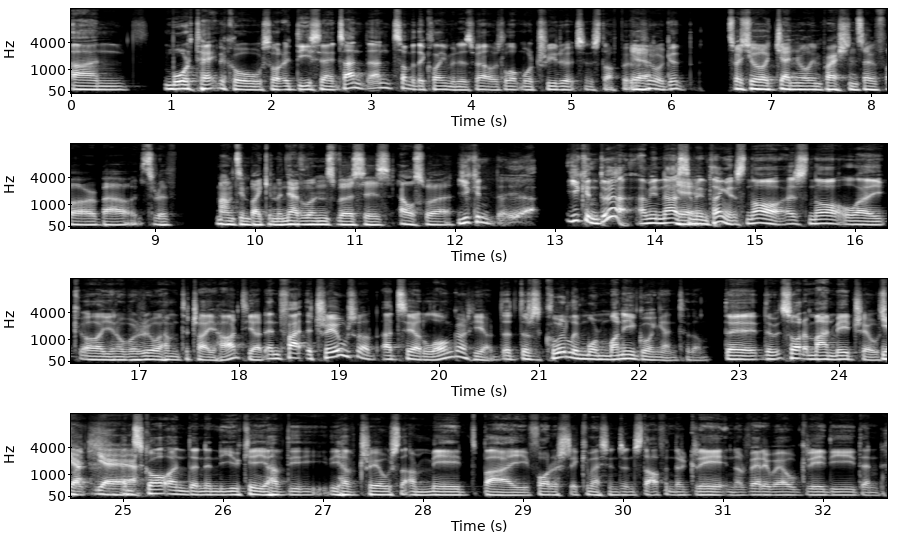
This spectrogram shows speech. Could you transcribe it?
and more technical sort of descents and, and some of the climbing as well. There's a lot more tree routes and stuff, but it Yeah. was really good. So what's your general impression so far about sort of mountain biking in the Netherlands versus elsewhere? You can uh, you can do it. I mean, that's the main thing. It's not it's not like oh you know we're really having to try hard here. In fact, the trails are I'd say are longer here. There's clearly more money going into them. The the sort of man made trails. Yeah, like yeah, In. Scotland and in the UK, you have the you have trails that are made by forestry commissions and stuff, and they're great and they're very well graded and.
